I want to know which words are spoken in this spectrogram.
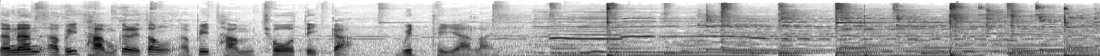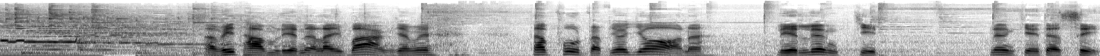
ดังนั้นอภิธรรมก็เลยต้องอภิธรรมโชติกะวิทยาลัยอภิธรรมเรียนอะไรบ้างใช่ไหมถ้าพูดแบบย่อๆนะเรียนเรื่องจิต เรื่องเจตสิก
